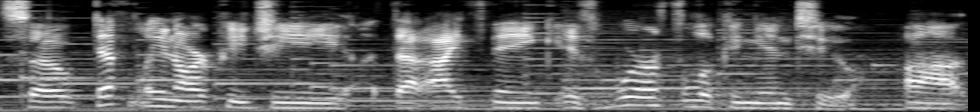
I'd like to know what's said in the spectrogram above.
So, definitely an RPG that I think is worth looking into. Uh,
